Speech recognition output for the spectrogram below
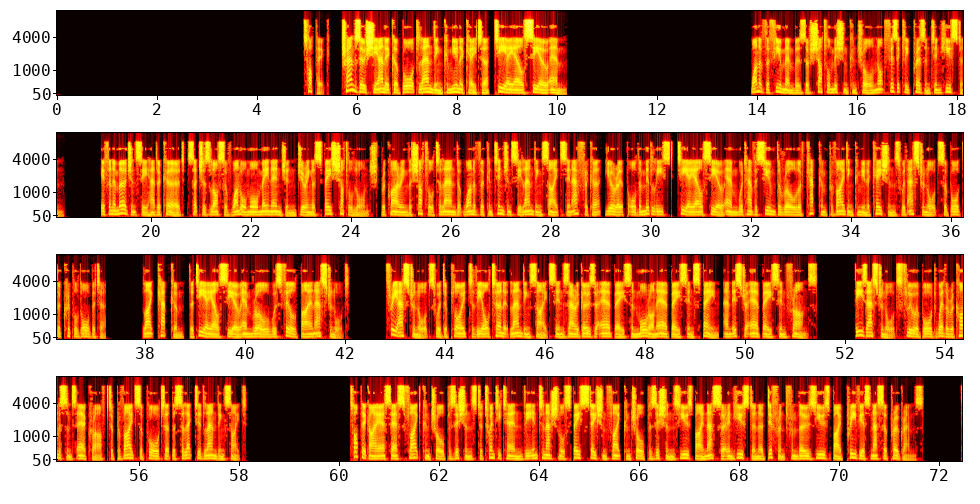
Transoceanic Abort Landing Communicator TALCOM one of the few members of Shuttle Mission Control not physically present in Houston. If an emergency had occurred, such as loss of one or more main engine during a Space Shuttle launch, requiring the shuttle to land at one of the contingency landing sites in Africa, Europe or the Middle East, TALCOM would have assumed the role of Capcom providing communications with astronauts aboard the crippled orbiter. Like Capcom, the TALCOM role was filled by an astronaut. Three astronauts were deployed to the alternate landing sites in Zaragoza Air Base and Moron Air Base in Spain, and Istres Air Base in France. These astronauts flew aboard weather reconnaissance aircraft to provide support at the selected landing site. Topic ISS flight control positions To 2010 the International Space Station flight control positions used by NASA in Houston are different from those used by previous NASA programs.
